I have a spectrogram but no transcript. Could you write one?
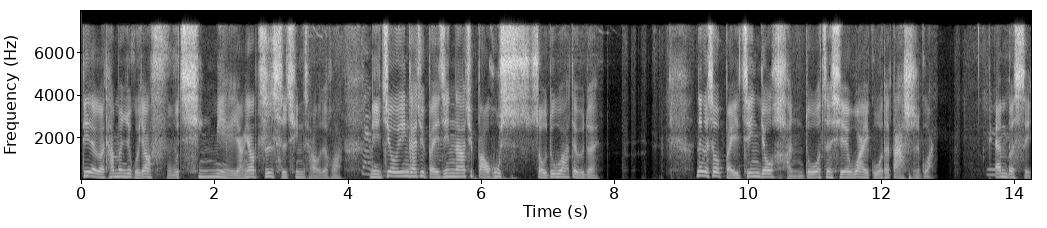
第二个，他们如果要扶清灭洋，要支持清朝的话，你就应该去北京啊，去保护首都啊，对不对？那个时候，北京有很多这些外国的大使馆。（embassy），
